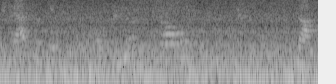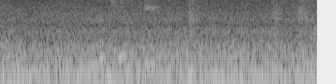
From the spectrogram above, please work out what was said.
Like, that's what gets us to over. You're so stop it. You're too cute. No.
